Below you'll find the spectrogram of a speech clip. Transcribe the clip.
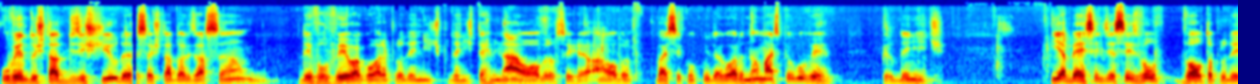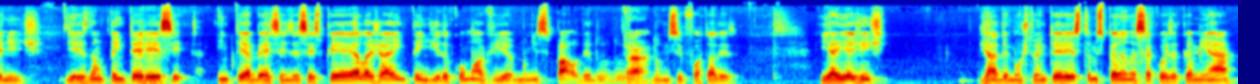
O governo do estado desistiu dessa estadualização, devolveu agora para o DENIT, para o DENIT terminar a obra, ou seja, a obra vai ser concluída agora não mais pelo governo, pelo DENIT. E a BR-116 volta para o DENIT. E eles não têm interesse em ter a BR-116 porque ela já é entendida como uma via municipal dentro do, ah. do município de Fortaleza. E aí a gente já demonstrou interesse, estamos esperando essa coisa caminhar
